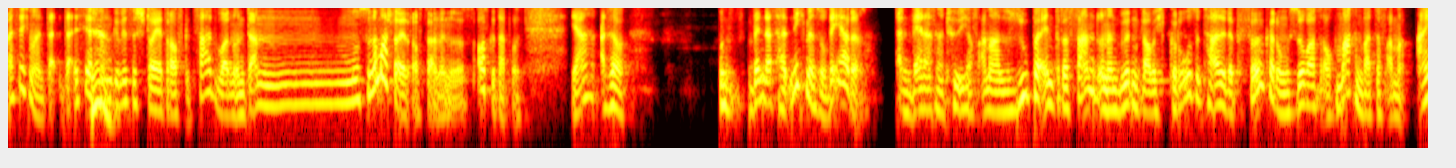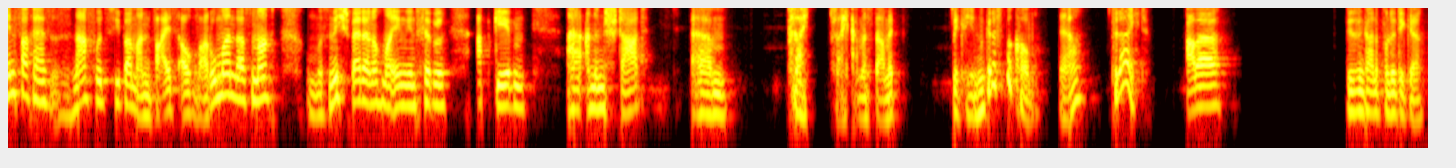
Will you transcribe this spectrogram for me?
Weißt du, ich meine, da, da ist ja, ja, schon eine gewisse Steuer drauf gezahlt worden und dann musst du nochmal Steuer drauf zahlen, wenn du das ausgezahlt hast. Ja, also und wenn das halt nicht mehr so wäre, dann wäre das natürlich auf einmal super interessant und dann würden, glaube ich, große Teile der Bevölkerung sowas auch machen, weil es auf einmal einfacher ist, es ist nachvollziehbar, man weiß auch, warum man das macht und muss nicht später nochmal irgendwie ein Viertel abgeben äh, an den Staat. Ähm, vielleicht, vielleicht kann man es damit wirklich in den Griff bekommen. Ja, vielleicht. Aber wir sind keine Politiker.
